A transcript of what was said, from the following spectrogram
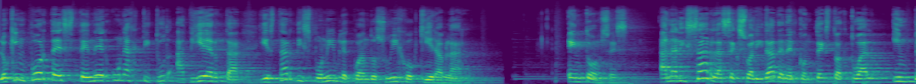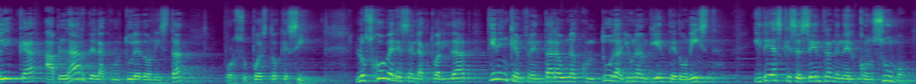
Lo que importa es tener una actitud abierta y estar disponible cuando su hijo quiera hablar. Entonces, analizar la sexualidad en el contexto actual implica hablar de la cultura hedonista. Por supuesto que sí. Los jóvenes en la actualidad tienen que enfrentar a una cultura y un ambiente hedonista Ideas que se centran en el consumo,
